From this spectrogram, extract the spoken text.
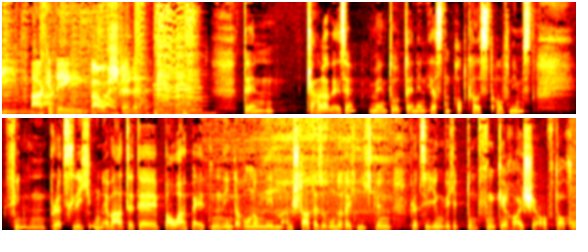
Die Marketingbaustelle. Denn klarerweise, wenn du deinen ersten Podcast aufnimmst, finden plötzlich unerwartete Bauarbeiten in der Wohnung nebenan statt. Also wundert euch nicht, wenn plötzlich irgendwelche dumpfen Geräusche auftauchen.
